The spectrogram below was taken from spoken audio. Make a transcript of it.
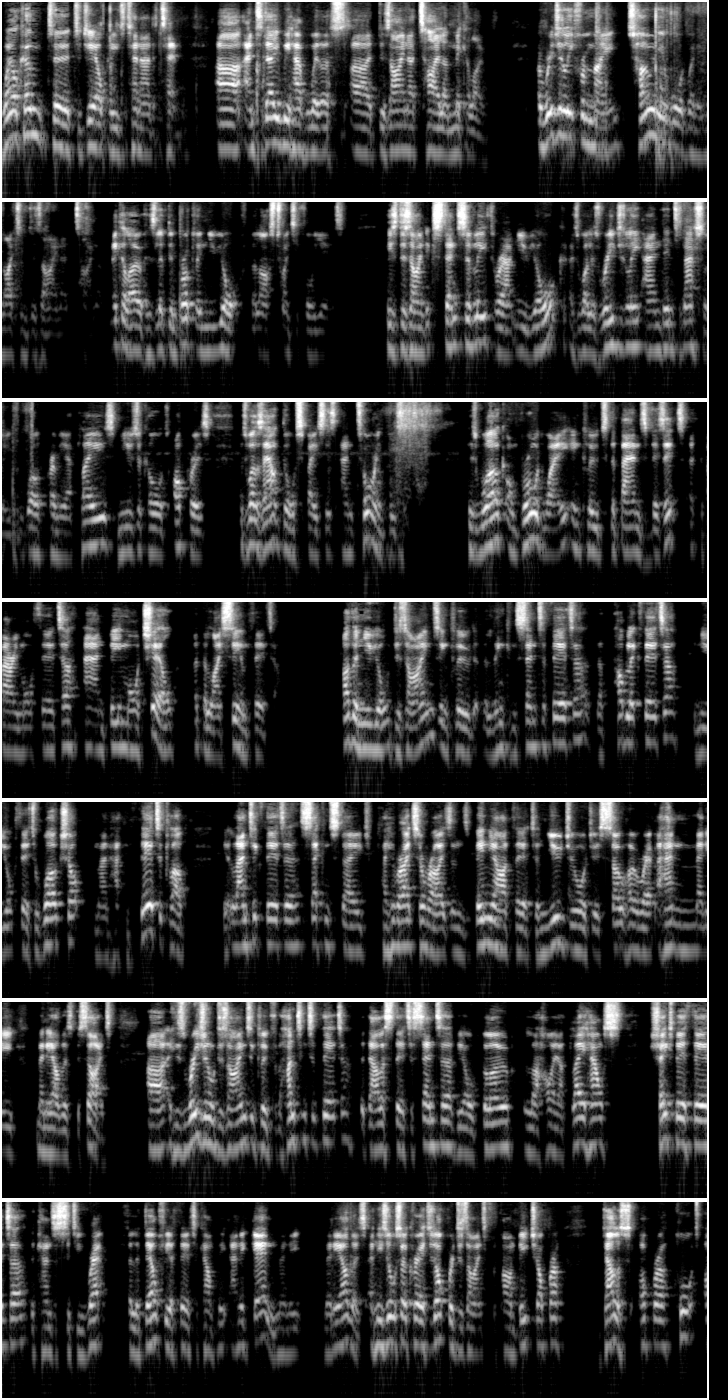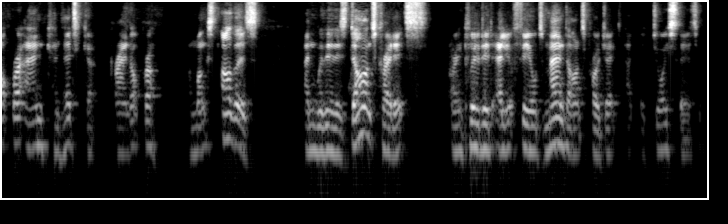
Welcome to, to GLP's 10 out of 10. Uh, and today we have with us uh, designer Tyler Micoleau. Originally from Maine, Tony Award winning lighting designer Tyler Micoleau has lived in Brooklyn, New York for the last 24 years. He's designed extensively throughout New York, as well as regionally and internationally for world premiere plays, musicals, operas, as well as outdoor spaces and touring pieces. His work on Broadway includes the band's visit at the Barrymore Theatre and Be More Chill at the Lyceum Theatre. Other New York designs include the Lincoln Center Theatre, the Public Theatre, the New York Theatre Workshop, the Manhattan Theatre Club, the Atlantic Theatre, Second Stage, Playwrights Horizons, Vineyard Theatre, New Georges, Soho Rep, and many, many others besides. Uh, his regional designs include for the Huntington Theatre, the Dallas Theatre Center, the Old Globe, La Jolla Playhouse, Shakespeare Theatre, the Kansas City Rep, Philadelphia Theatre Company, and again, many, many others. And he's also created opera designs for the Palm Beach Opera, Dallas Opera, Port Opera, and Connecticut Grand Opera, amongst others. And within his dance credits are included Eliot Feld's Mandance project at the Joyce Theatre.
